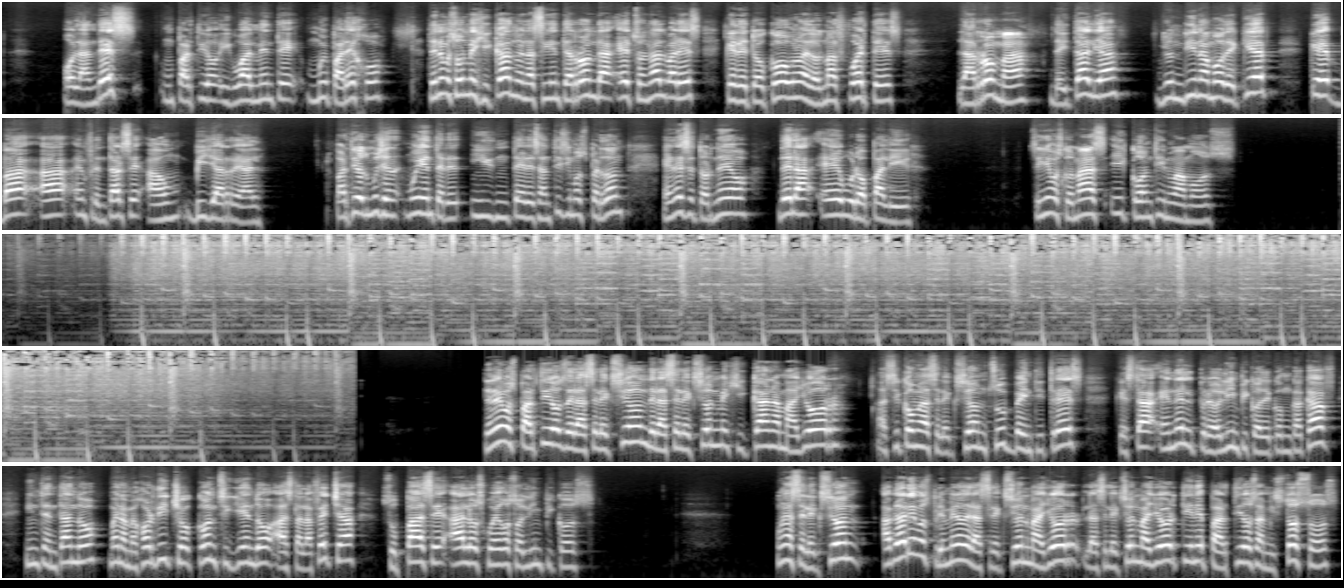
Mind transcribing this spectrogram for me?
holandés, un partido igualmente muy parejo. Tenemos a un mexicano en la siguiente ronda, Edson Álvarez, que le tocó uno de los más fuertes, la Roma de Italia, y un Dinamo de Kiev que va a enfrentarse a un Villarreal. Partidos muy, interesantísimos perdón, en ese torneo de la Europa League. Seguimos con más y continuamos. Tenemos partidos de la selección, de la selección mexicana mayor, así como la selección sub-23 que está en el preolímpico de CONCACAF, intentando, bueno, mejor dicho, consiguiendo hasta la fecha su pase a los Juegos Olímpicos. Una selección, hablaremos primero de la selección mayor. La selección mayor tiene partidos amistosos.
